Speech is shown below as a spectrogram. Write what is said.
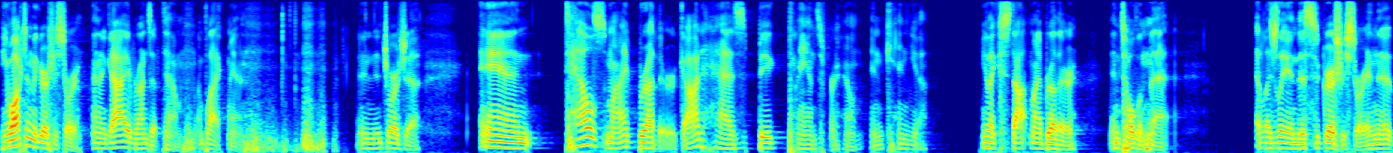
He walked in the grocery store, and a guy runs up to him, a black man in Georgia, and tells my brother God has big plans for him in Kenya. He like stopped my brother and told him that allegedly in this grocery store. And, it,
